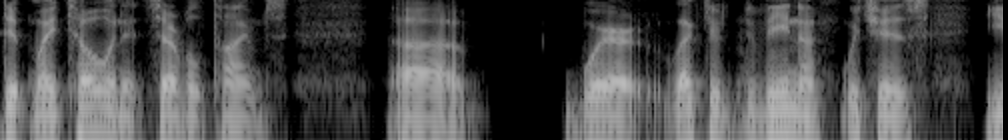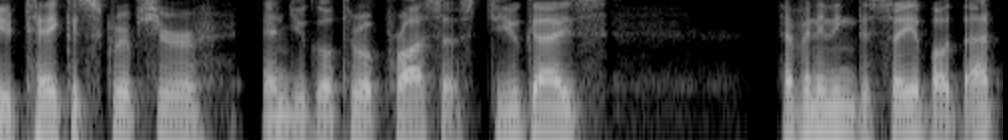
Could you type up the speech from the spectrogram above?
dipped my toe in it several times. Uh, where Lectio Divina, which is you take a scripture and you go through a process. Do you guys have anything to say about that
